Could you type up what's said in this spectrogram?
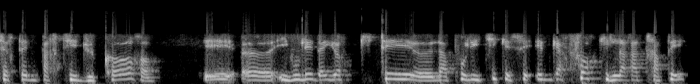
certaines parties du corps. Et euh, il voulait d'ailleurs euh, la politique et c'est Edgar Faure qui l'a rattrapé.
